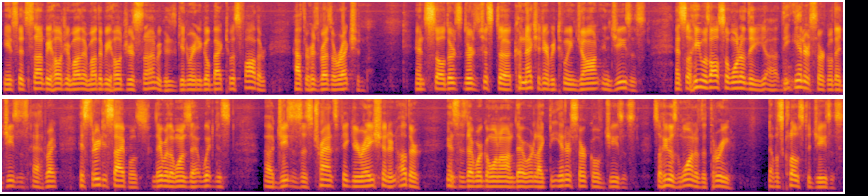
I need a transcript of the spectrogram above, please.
He said, Son, behold your mother, mother, behold your son, because he's getting ready to go back to his father after his resurrection. And so there's, there's just a connection here between John and Jesus. And so he was also one of the, uh, the inner circle that Jesus had, right? his three disciples, they were the ones that witnessed uh, Jesus' transfiguration and other instances that were going on that were like the inner circle of Jesus. So he was one of the three that was close to Jesus.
